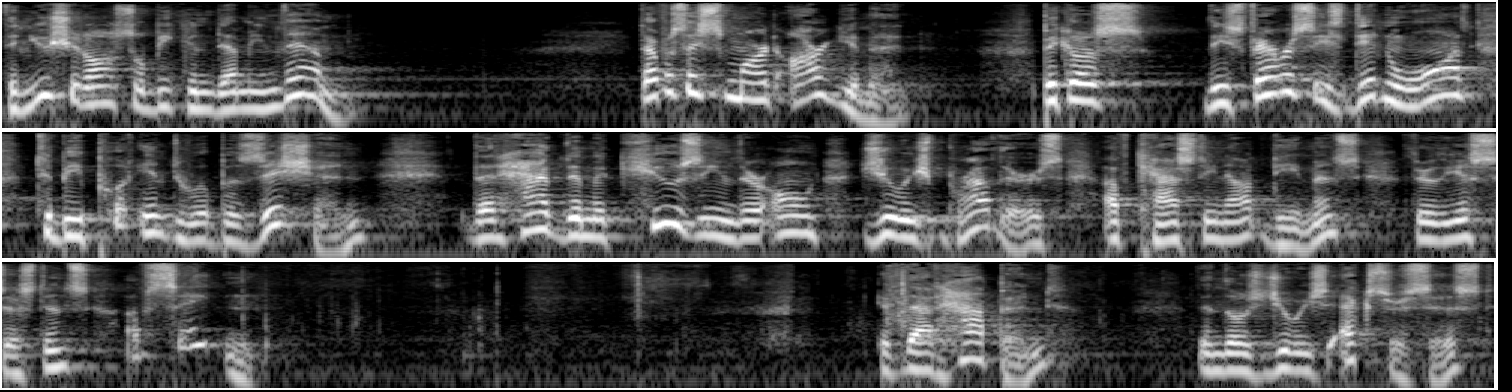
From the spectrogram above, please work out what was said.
then you should also be condemning them. That was a smart argument because these Pharisees didn't want to be put into a position that had them accusing their own Jewish brothers of casting out demons through the assistance of Satan. If that happened, then those Jewish exorcists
